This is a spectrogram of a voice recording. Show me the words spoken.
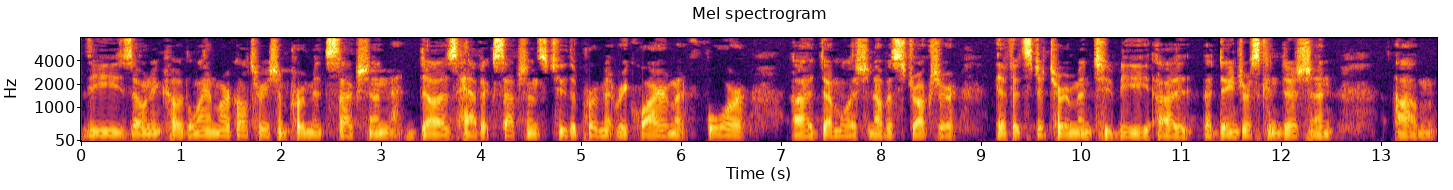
The zoning code landmark alteration permit section does have exceptions to the permit requirement for demolition of a structure if it's determined to be uh, a dangerous condition um,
